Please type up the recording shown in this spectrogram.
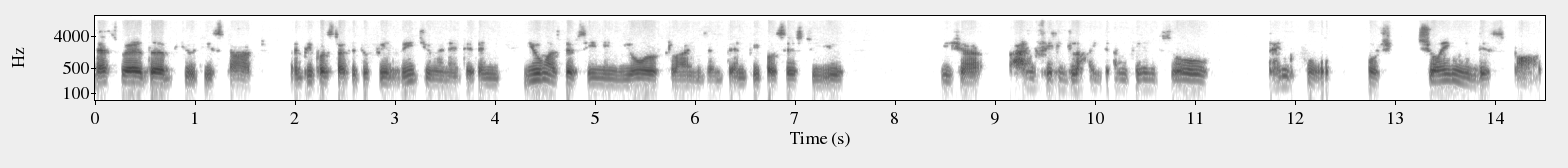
that's where the beauty starts. And people started to feel rejuvenated. And you must have seen in your clients, and then people says to you, Isha, I'm feeling light. I'm feeling so thankful for showing me this path.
